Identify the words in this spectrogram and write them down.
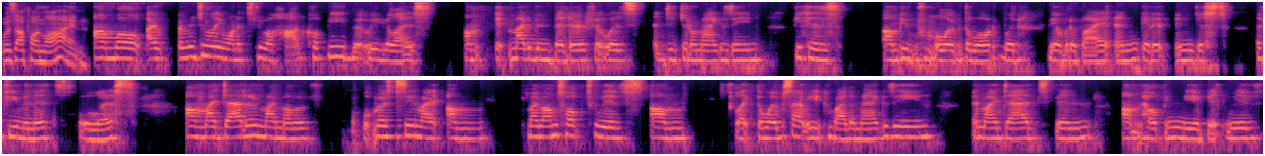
was up online? Um, well, I originally wanted to do a hard copy, but we realized um, it might have been better if it was a digital magazine because um, people from all over the world would be able to buy it and get it in just a few minutes or less. Um, my dad and my mum have mostly my um my mum's helped with um like the website where you can buy the magazine, and my dad's been um helping me a bit with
